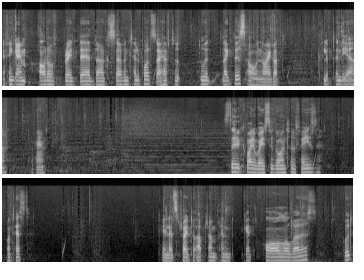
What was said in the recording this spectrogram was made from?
I think I'm out of Great Dead Dark 7 teleports, so I have to do it like this. Oh no, I got clipped in the air. Okay. Still quite a ways to go until phase or test. Okay, let's try to up jump and get all over this. Good.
